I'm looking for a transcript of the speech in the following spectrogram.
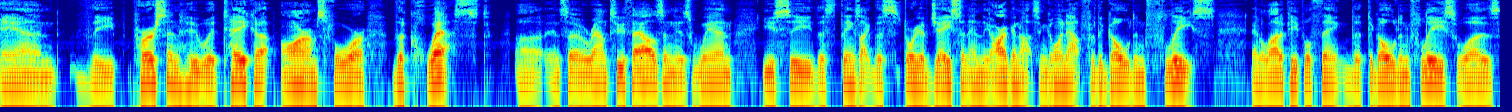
and the person who would take up arms for the quest. Uh, and so around 2000 is when you see this things like the story of Jason and the Argonauts and going out for the golden fleece. And a lot of people think that the golden fleece was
